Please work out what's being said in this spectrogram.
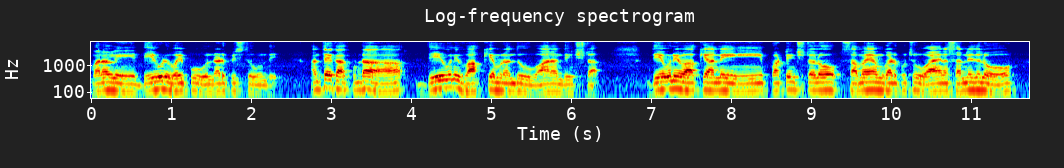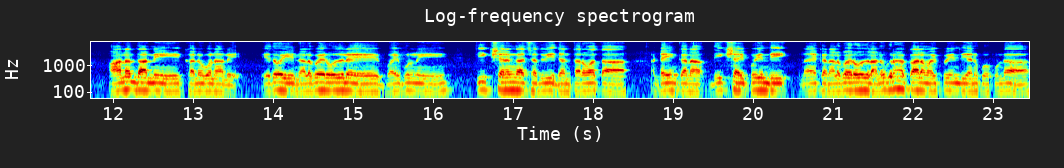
మనల్ని దేవుడి వైపు నడిపిస్తూ ఉంది. అంతేకాకుండా దేవుని వాక్యమునందు ఆనందించుట దేవుని వాక్యాన్ని పఠించుటలో సమయం గడుపుచు ఆయన సన్నిధిలో ఆనందాన్ని కనుగొనాలి. ఏదో ఈ నలభై రోజులే బైబుల్ని తీక్షణంగా చదివి దాని తర్వాత అంటే ఇంకా నా దీక్ష అయిపోయింది నా యొక్క నలభై రోజుల అనుగ్రహ కాలం అయిపోయింది అనుకోకుండా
